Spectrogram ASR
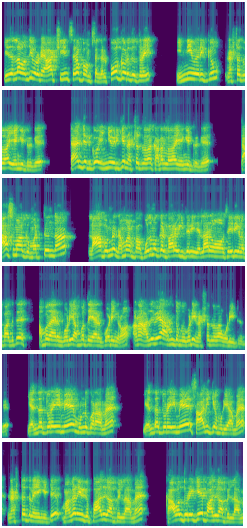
இதெல்லாம் வந்து இவருடைய ஆட்சியின் சிறப்பு அம்சங்கள். போக்குவரத்து துறை இன்னி வரைக்கும் நஷ்டத்துல தான் இயங்கிட்டு இருக்கு. டான்ஜெட்கோ இன்னி வரைக்கும் நஷ்டத்துல தான் கடல்ல தான் இயங்கிட்டு இருக்கு. டாஸ்மாக் மட்டும்தான் லாபம்னு நம்ம ப- பொதுமக்கள் பார்வைக்கு தெரியுது. எல்லாரும் செய்திகளை பார்த்துட்டு ஐம்பதாயிரம் கோடி ஐம்பத்தையாயிரம் கோடிங்கிறோம். ஆனா அதுவே அறுநூத்தம்பது கோடி நஷ்டத்துல தான் ஓடிட்டு இருக்கு. எந்த துறையுமே முன்னுக்கு வராம எந்த துறையுமே சாதிக்க முடியாம நஷ்டத்துல இயங்கிட்டு மகளிருக்கு பாதுகாப்பு இல்லாம காவல்துறைக்கே பாதுகாப்பு இல்லாம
